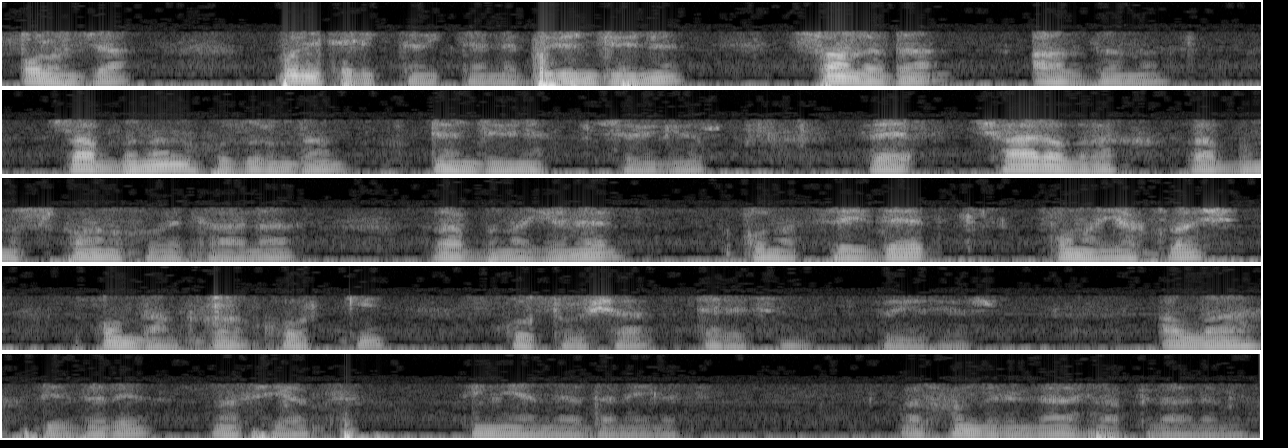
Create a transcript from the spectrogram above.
olunca bu niteliklerine büründüğünü sonra da azdığını Rabbinin huzurundan döndüğünü söylüyor ve çare olarak Rabbimiz Subhanahu ve Teala Rabbına yönel ona secde et ona yaklaş ondan kork ki kurtuluşa eresin buyuruyor. Allah bizleri nasihat dinleyenlerden eylesin. Velhamdülillahi Rabbil Alemin.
